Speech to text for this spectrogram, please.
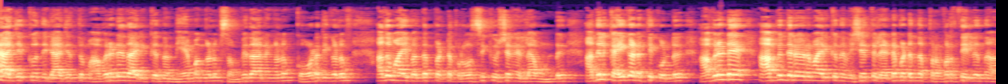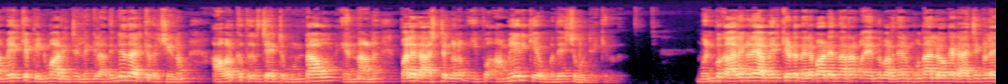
രാജ്യക്കും രാജ്യത്തും അവരുടേതായിരിക്കുന്ന നിയമങ്ങളും സംവിധാനങ്ങളും കോടതികളും അതുമായി ബന്ധപ്പെട്ട പ്രോസിക്യൂഷൻ എല്ലാം ഉണ്ട്. അതിൽ കൈകടത്തിക്കൊണ്ട് അവരുടെ ആഭ്യന്തരപരമായിരിക്കുന്ന വിഷയത്തിൽ ഇടപെടുന്ന പ്രവൃത്തിയിൽ നിന്ന് അമേരിക്ക പിന്മാറിയിട്ടില്ലെങ്കിൽ അതിന്റെതായിരിക്കുന്ന ക്ഷീണം അവർക്ക് തീർച്ചയായിട്ടും ഉണ്ടാവും എന്നാണ് പല രാഷ്ട്രങ്ങളും ഇപ്പോൾ അമേരിക്കയെ ഉപദേശിച്ചുകൊണ്ടിരിക്കുന്നത്. മുൻപ് കാലങ്ങളെ അമേരിക്കയുടെ നിലപാട് എന്ന് പറഞ്ഞാൽ മൂന്നാം ലോക രാജ്യങ്ങളെ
